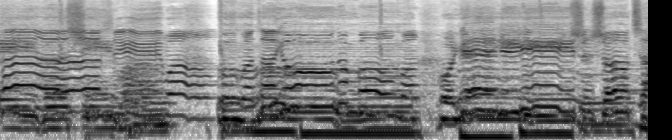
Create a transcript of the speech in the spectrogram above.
忆和希望。不管它有多疯狂，我愿意一生收藏。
